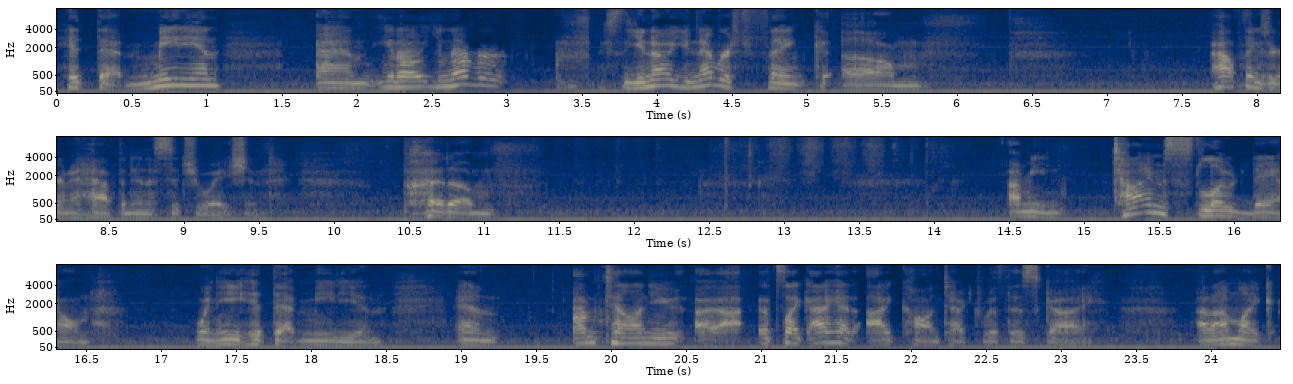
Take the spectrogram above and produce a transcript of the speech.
hit that median, and you know, you never, you know, you never think um, how things are going to happen in a situation, but um, I mean, time slowed down when he hit that median, and I'm telling you, I, it's like I had eye contact with this guy, and I'm like,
